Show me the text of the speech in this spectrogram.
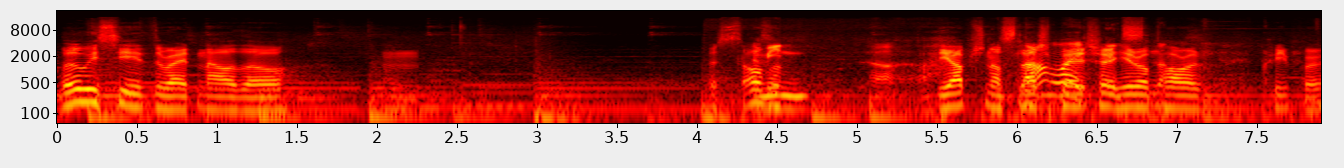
Will we see it right now, though? Hmm. I mean, uh, the option of it's Slash not like- Hero Power Creeper.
